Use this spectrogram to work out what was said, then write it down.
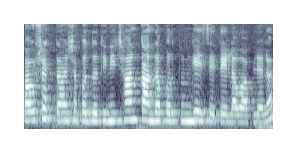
पाहू शकता अशा पद्धतीने छान कांदा परतून घ्यायचा आहे तेलावर आपल्याला.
